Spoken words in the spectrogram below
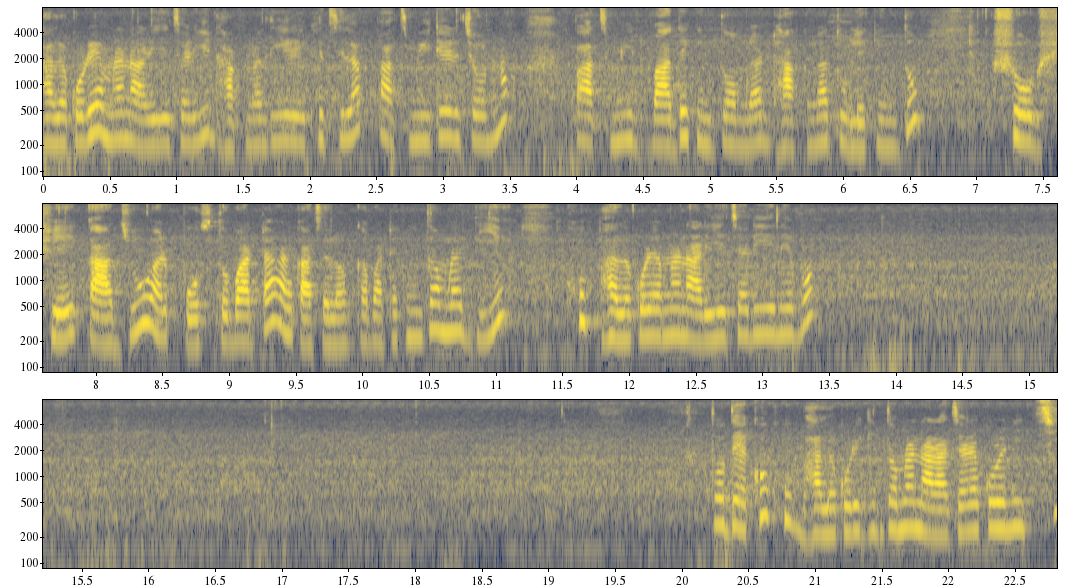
ভালো করে আমরা নাড়িয়ে চাড়িয়ে ঢাকনা দিয়ে রেখেছিলাম পাঁচ মিনিটের জন্য। পাঁচ মিনিট বাদে কিন্তু আমরা ঢাকনা তুলে কিন্তু সর্ষে, কাজু আর পোস্ত বাটা আর কাঁচা লঙ্কা বাটা কিন্তু আমরা দিয়ে খুব ভালো করে আমরা নাড়িয়ে চাড়িয়ে নেব। তো দেখো, খুব ভালো করে কিন্তু আমরা নাড়াচাড়া করে নিচ্ছি।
